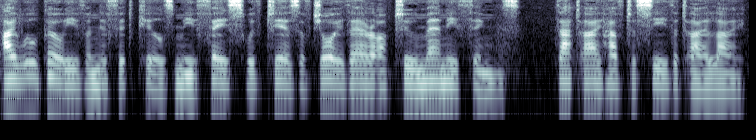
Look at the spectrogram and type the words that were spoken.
I will go even if it kills me face with tears of joy. There are too many things that I have to see that I like.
